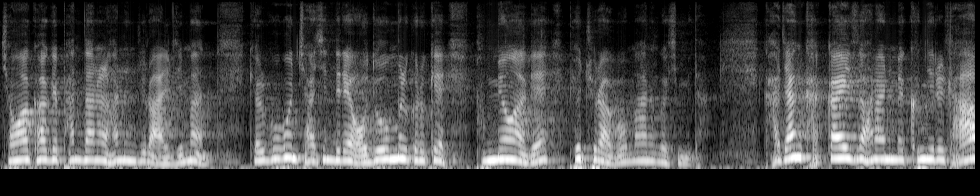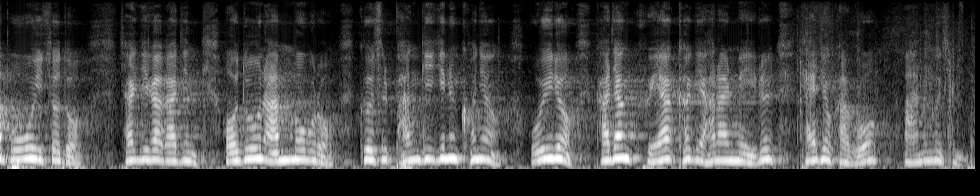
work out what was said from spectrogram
정확하게 판단을 하는 줄 알지만 결국은 자신들의 어두움을 그렇게 분명하게 표출하고 마는 것입니다. 가장 가까이서 하나님의 큰 일을 다 보고 있어도 자기가 가진 어두운 안목으로 그것을 반기기는커녕 오히려 가장 괴악하게 하나님의 일을 대적하고 마는 것입니다.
